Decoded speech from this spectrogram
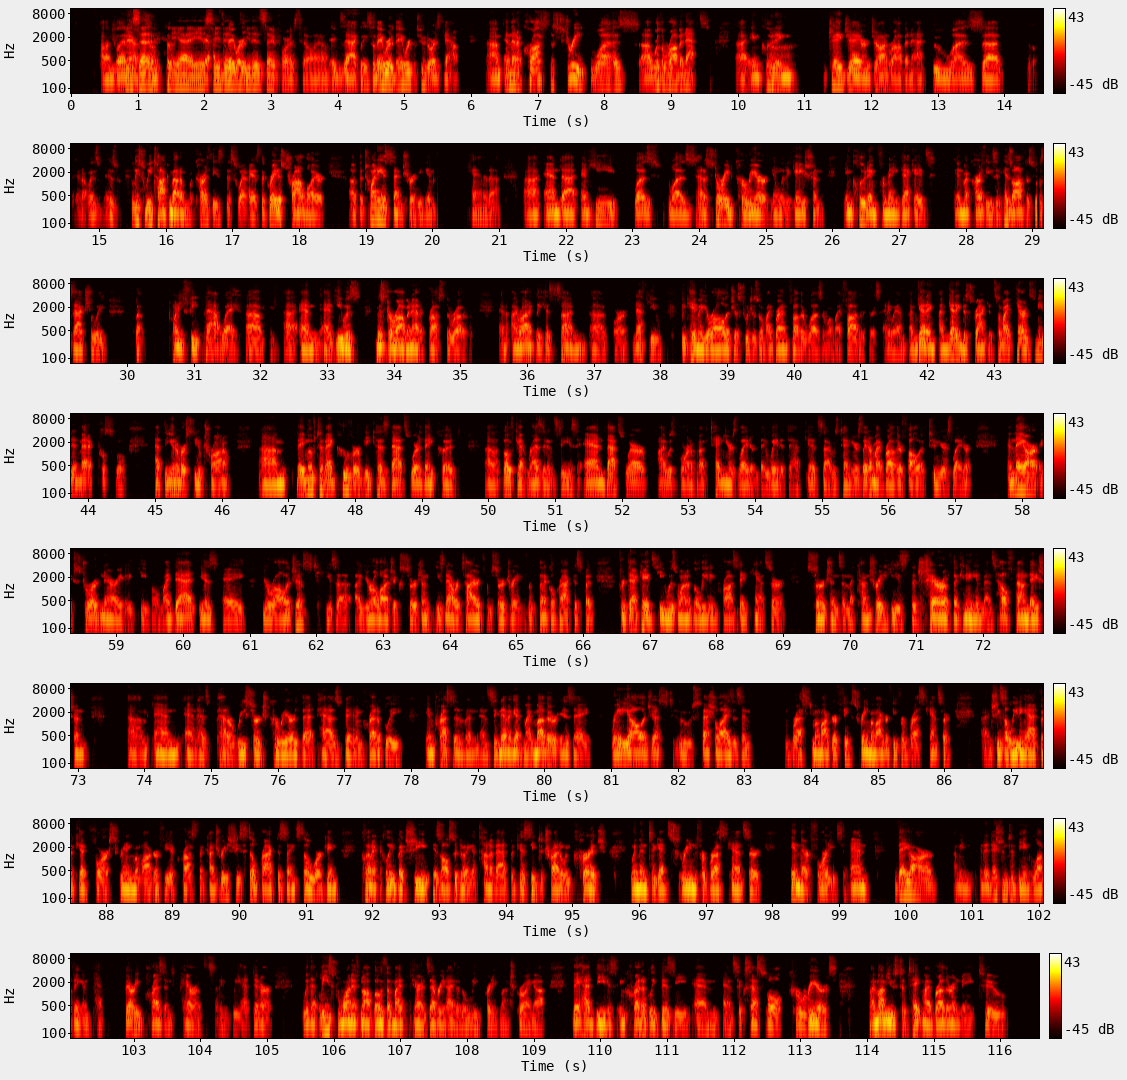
on Glen he. Said, so, so, yeah, he, yeah, he so did. Were, he did say Forest Hill. Yeah, exactly. So they were they were two doors down, um, and then across the street was uh, were the Robinettes, uh, including JJ or John Robinette, who was uh, you know is, is at least we talk about him McCarthy's this way as the greatest trial lawyer of the 20th century in Canada, uh, and uh, and he was was had a storied career in litigation, including for many decades in McCarthy's, and his office was actually 20 feet that way. Um, uh, and, and he was Mr. Robinette across the road. And ironically, his son uh, or nephew became a urologist, which is what my grandfather was and what my father is. Anyway, I'm, I'm getting I'm getting distracted. So my parents meet in medical school at the University of Toronto. Um, they moved to Vancouver because that's where they could uh, both get residencies. And that's where I was born about 10 years later. They waited to have kids. I was 10 years later. My brother followed two years later and they are extraordinary people. My dad is a urologist. He's a, a, urologic surgeon. He's now retired from surgery and from clinical practice, but for decades, he was one of the leading prostate cancer surgeons in the country. He's the chair of the Canadian Men's Health Foundation um, and, and has had a research career that has been incredibly impressive and, and significant. My mother is a radiologist who specializes in breast mammography, screening mammography for breast cancer. Uh, and she's a leading advocate for screening mammography across the country. She's still practicing, still working clinically, but she is also doing a ton of advocacy to try to encourage women to get screened for breast cancer in their 40s. And they are, I mean, in addition to being loving and pe- very present parents, I mean, we had dinner with at least one, if not both, of my parents every night of the week, pretty much growing up. They had these incredibly busy and, and successful careers. My mom used to take my brother and me to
